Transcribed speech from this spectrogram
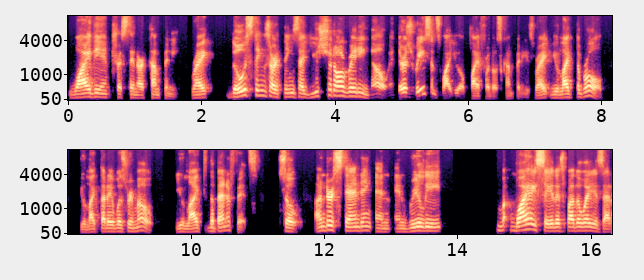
Why the interest in our company, right? Those things are things that you should already know. And there's reasons why you apply for those companies, right? You like the role, you like that it was remote, you liked the benefits. So understanding and and really why I say this, by the way, is that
